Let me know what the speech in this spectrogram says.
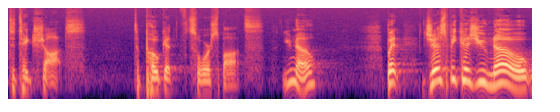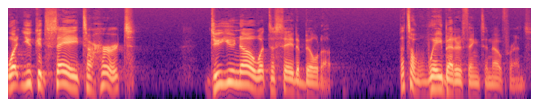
to take shots, to poke at sore spots. You know. But just because you know what you could say to hurt, do you know what to say to build up? That's a way better thing to know, friends.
